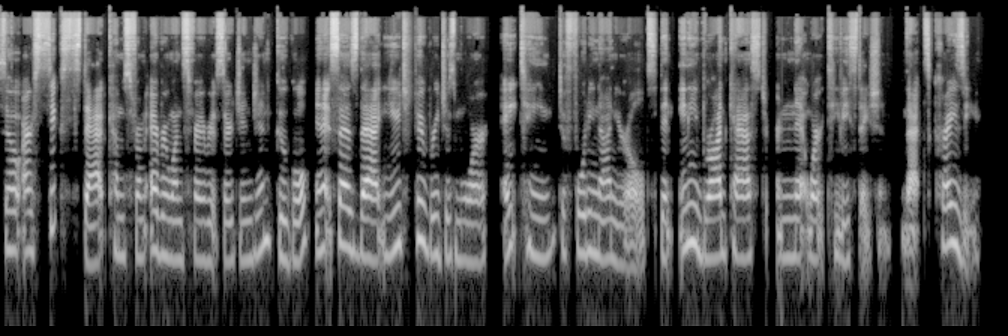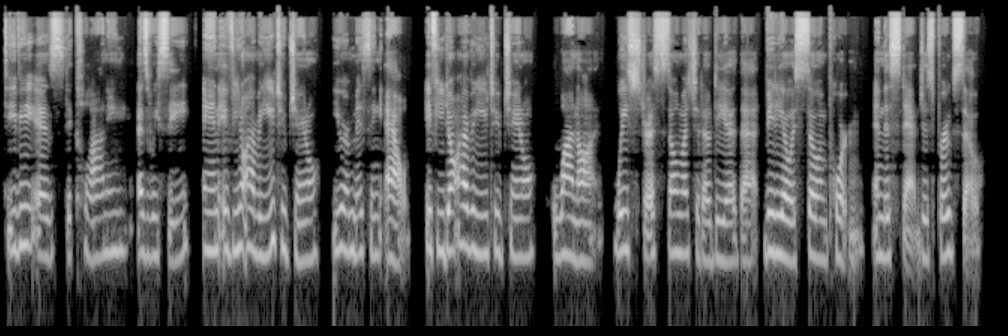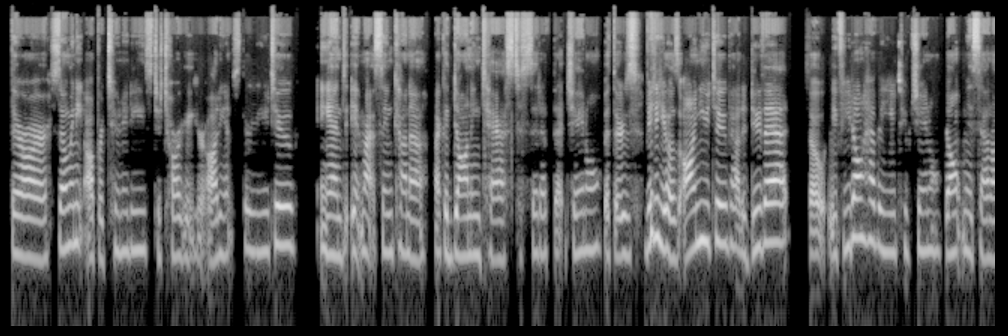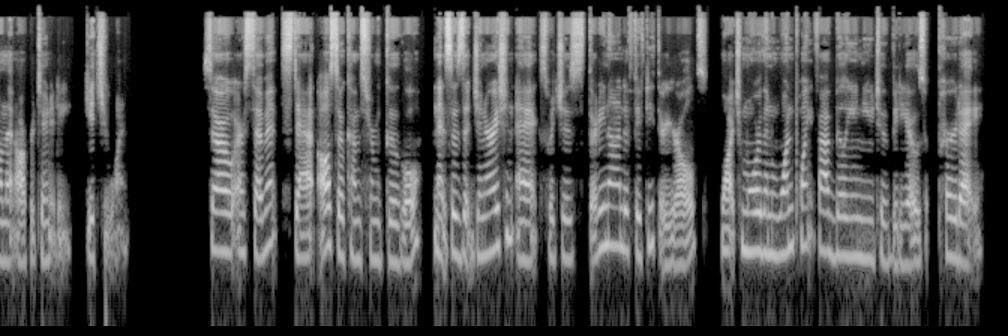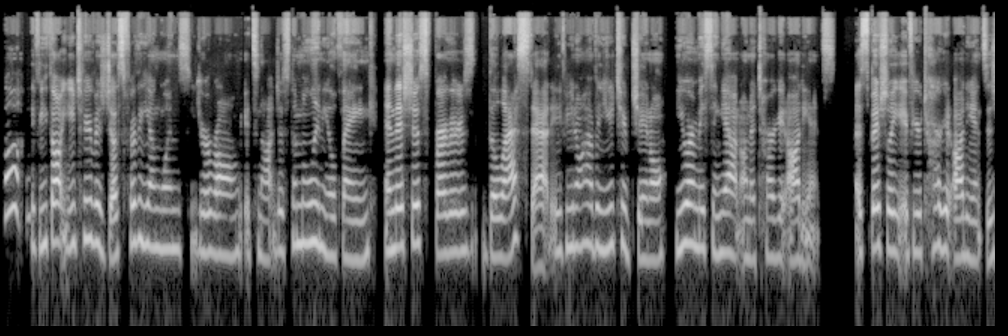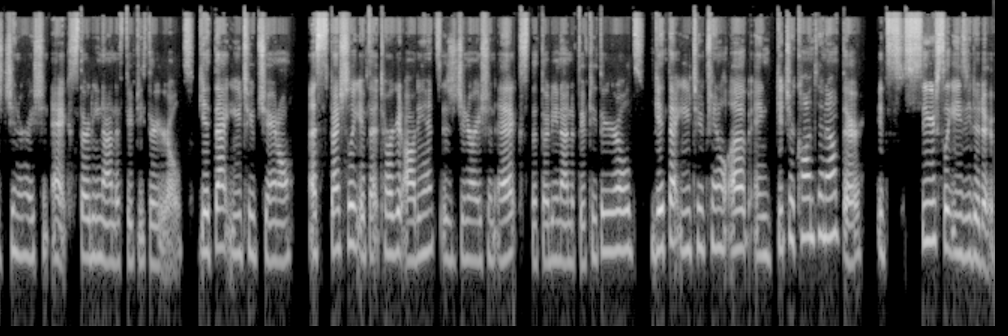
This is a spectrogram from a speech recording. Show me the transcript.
So, our sixth stat comes from everyone's favorite search engine, Google, and it says that YouTube reaches more 18 to 49 year olds than any broadcast or network TV station. That's crazy. TV is declining as we see, and if you don't have a YouTube channel, you are missing out. If you don't have a YouTube channel, why not? We stress so much at Odia that video is so important, and this stat just proves so. There are so many opportunities to target your audience through YouTube, and it might seem kind of like a daunting task to set up that channel, but there's videos on YouTube how to do that. So if you don't have a YouTube channel, don't miss out on that opportunity. Get you one. So our seventh stat also comes from Google, and it says that Generation X, which is 39 to 53 year olds, watch more than 1.5 billion YouTube videos per day. If you thought YouTube is just for the young ones, you're wrong. It's not just a millennial thing. And this just furthers the last stat. If you don't have a YouTube channel, you are missing out on a target audience, especially if your target audience is Generation X, 39 to 53 year olds. Get that YouTube channel, especially if that target audience is Generation X, the 39 to 53 year olds. Get that YouTube channel up and get your content out there. It's seriously easy to do.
